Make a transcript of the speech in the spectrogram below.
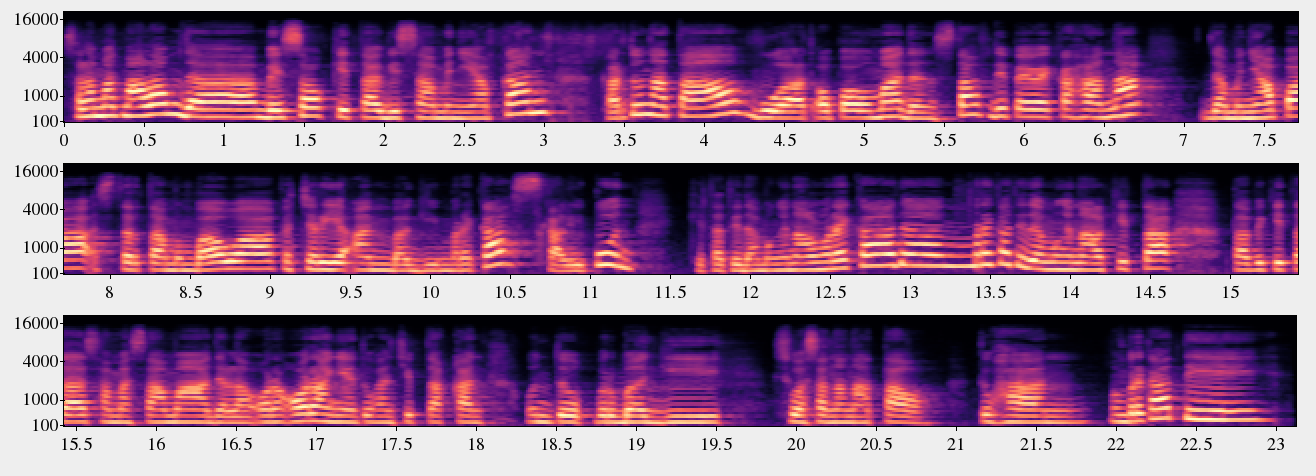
Selamat malam dan besok kita bisa menyiapkan kartu Natal buat Opa Oma dan staf di PWK Hana dan menyapa serta membawa keceriaan bagi mereka sekalipun kita tidak mengenal mereka dan mereka tidak mengenal kita, tapi kita sama-sama adalah orang-orang yang Tuhan ciptakan untuk berbagi suasana Natal. Tuhan memberkati.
